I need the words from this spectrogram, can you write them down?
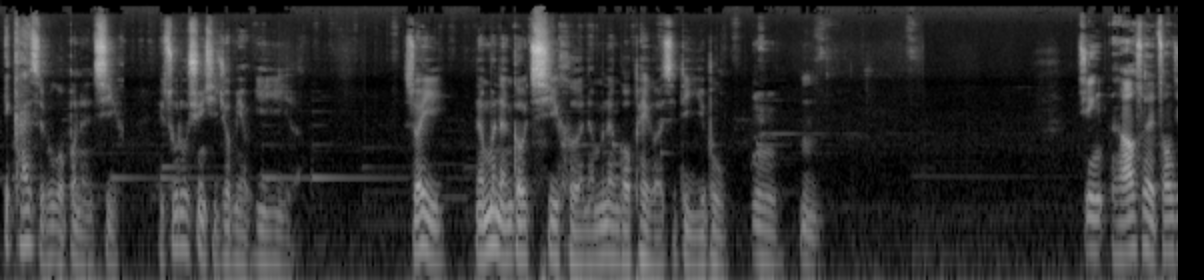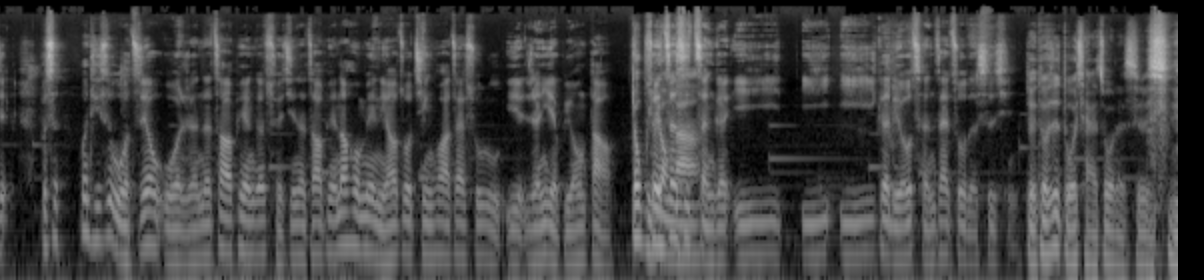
一开始如果不能契合，你输入讯息就没有意义了。所以。能不能够契合，能不能够配合是第一步。嗯嗯。晶，然后所以中间不是问题，是我只有我人的照片跟水晶的照片，那后面你要做进化再输入，也人也不用到，都不用啊。所以这是整个一一一一个流程在做的事情。对，都是躲起来做的事情，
